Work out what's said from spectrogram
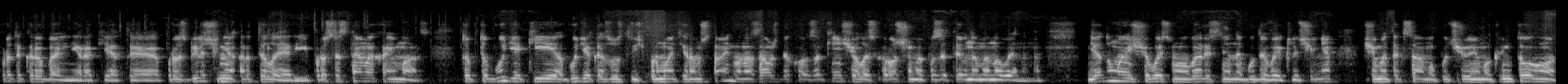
протикорабельні ракети, про збільшення артилерії, про системи Хаймарс. Тобто, будь-які будь-яка зустріч в форматі Рамштайн вона завжди закінчувалась хорошими позитивними новинами. Я думаю, що 8 вересня не буде виключення. Що ми так само почуємо. Крім того,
